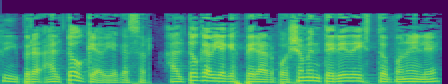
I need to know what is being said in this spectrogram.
Sí, pero al toque había que hacer. Al toque había que esperar, porque yo me enteré de esto, ponele,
